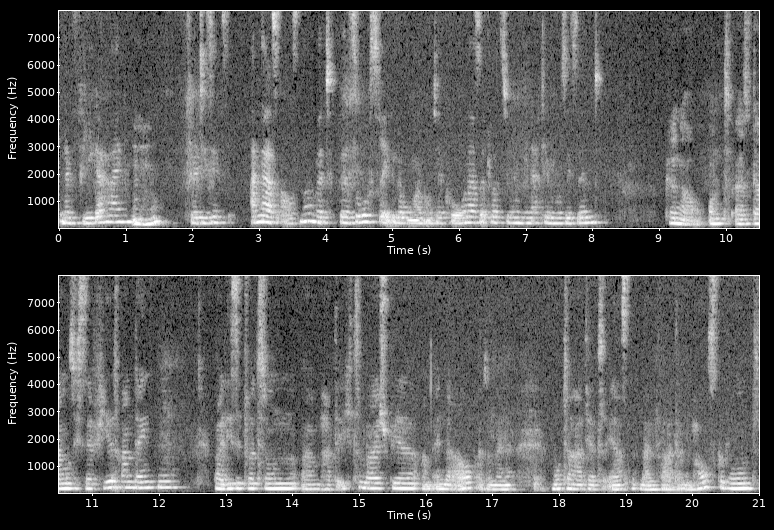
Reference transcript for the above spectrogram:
in einem Pflegeheim. Mhm. Für die sieht es anders aus, ne? mit Besuchsregelungen und der Corona-Situation, je nachdem, wo sie sind. Genau, und also da muss ich sehr viel dran denken, Weil die Situation ähm, hatte ich zum Beispiel am Ende auch. Also meine Mutter hat ja zuerst mit meinem Vater im Haus gewohnt.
